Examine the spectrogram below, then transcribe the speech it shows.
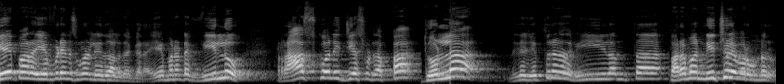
పేపర్ ఎవిడెన్స్ కూడా లేదు వాళ్ళ దగ్గర. ఏమనంటే వీళ్ళు రాసుకొని చేసుకుంటారు తప్ప దొల్ల నిజం చెప్తున్నా కదా వీళ్ళంతా పరమ నీచులు ఎవరు ఉండరు.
